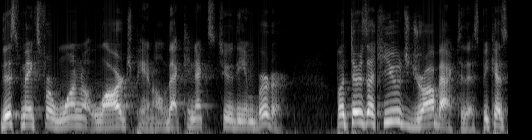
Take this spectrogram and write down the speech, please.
This makes for one large panel that connects to the inverter. But there's a huge drawback to this because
